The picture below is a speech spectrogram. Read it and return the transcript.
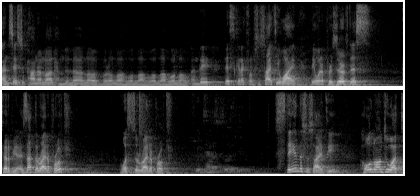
and say, Subhanallah, Alhamdulillah, Allah Akbar, Allahu, Allahu, Allahu, Allahu. And they disconnect from society. Why? They want to preserve this tarbiyah. Is that the right approach? What's the right approach? Stay in the society Hold on to what?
